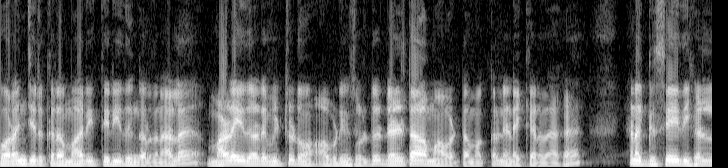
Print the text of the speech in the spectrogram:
குறைஞ்சிருக்கிற மாதிரி தெரியுதுங்கிறதுனால மழை இதோட விட்டுடும் அப்படின்னு சொல்லிட்டு டெல்டா மாவட்ட மக்கள் நினைக்கிறதாக எனக்கு செய்திகள்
